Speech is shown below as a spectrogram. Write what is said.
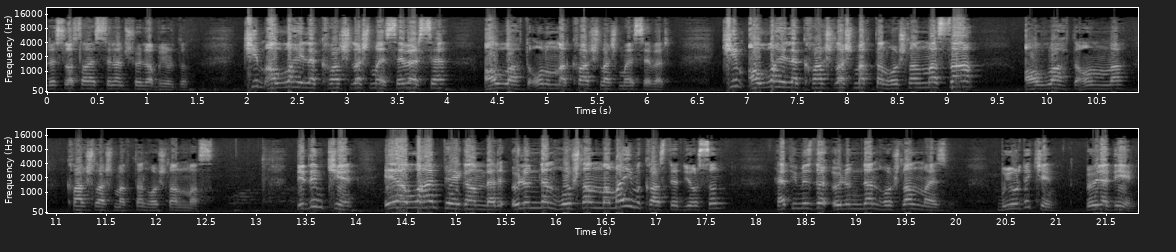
Resulullah sallallahu aleyhi ve sellem şöyle buyurdu. Kim Allah ile karşılaşmayı severse Allah da onunla karşılaşmayı sever. Kim Allah ile karşılaşmaktan hoşlanmazsa Allah da onunla karşılaşmaktan hoşlanmaz. Dedim ki ey Allah'ın peygamberi ölümden hoşlanmamayı mı kastediyorsun? Hepimiz de ölümden hoşlanmayız. Buyurdu ki böyle değil.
